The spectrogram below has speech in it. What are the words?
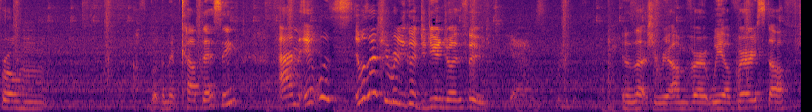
from I forgot the name Caldesi, and it was it was actually really good. Did you enjoy the food? Yeah, it was pretty good. It was actually really. I'm very. We are very stuffed,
